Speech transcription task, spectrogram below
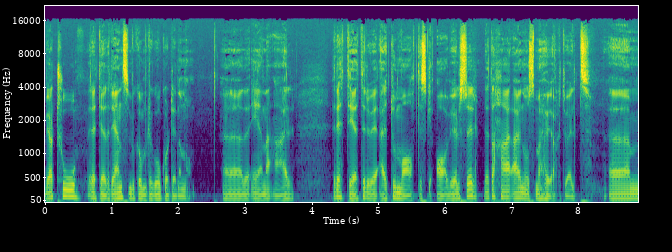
Vi har to rettigheter igjen som vi kommer til å gå kort gjennom nå. Uh, det ene er rettigheter ved automatiske avgjørelser. Dette her er jo noe som er høyaktuelt. Um,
